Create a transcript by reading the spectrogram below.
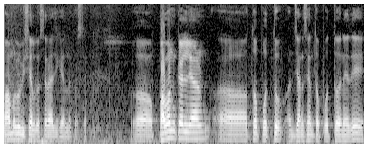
మామూలు విషయాలకు వస్తే రాజకీయాల్లోకి వస్తే పవన్ కళ్యాణ్తో పొత్తు జనసేనతో పొత్తు అనేది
